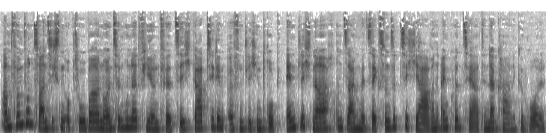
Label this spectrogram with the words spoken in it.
Am 25. Oktober 1944 gab sie dem öffentlichen Druck endlich nach und sang mit 76 Jahren ein Konzert in der Carnegie Hall.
